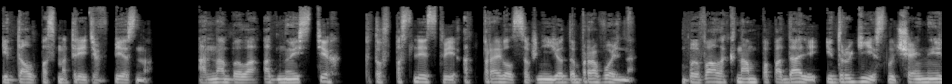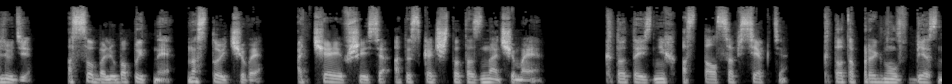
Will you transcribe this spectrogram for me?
и дал посмотреть в бездну. Она была одной из тех, кто впоследствии отправился в нее добровольно. Бывало, к нам попадали и другие случайные люди, особо любопытные, настойчивые, отчаявшиеся отыскать что-то значимое. Кто-то из них остался в секте, кто-то прыгнул в бездну,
